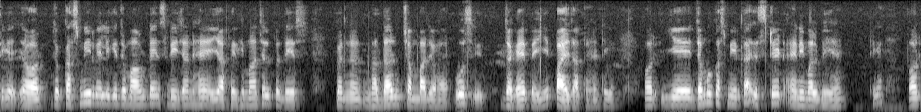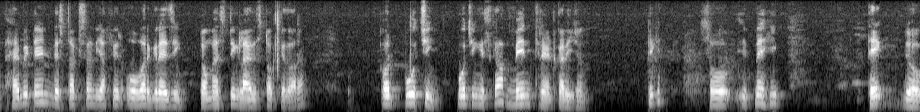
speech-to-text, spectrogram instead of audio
ठीक है, और जो कश्मीर वैली के जो माउंटेन्स रीजन है या फिर हिमाचल प्रदेश का नदर्न चंबा जो है, उस जगह पे ये पाए जाते हैं, ठीक है। और ये जम्मू कश्मीर का स्टेट एनिमल भी है, ठीक है। और हैबिटेंट डिस्ट्रक्शन या फिर over grazing domestic live stock के द्वारा, और पोचिंग पोचिंग इसका मेन थ्रेट का रीजन ठीक है? सो इतने ही थे जो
